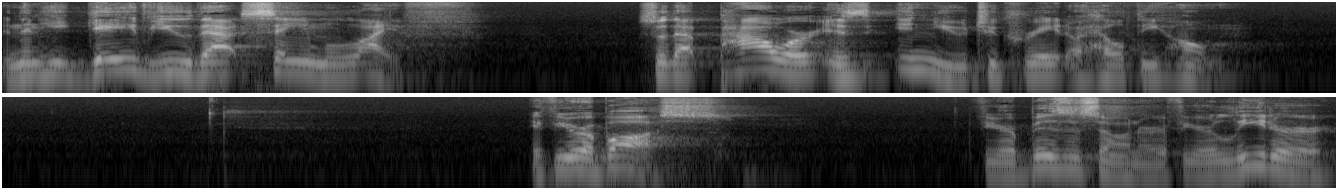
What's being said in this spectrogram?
And then he gave you that same life. So that power is in you to create a healthy home. If you're a boss, if you're a business owner, if you're a leader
